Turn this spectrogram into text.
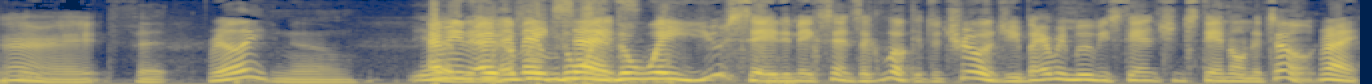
All right. fit. Really? No. I mean, it I- I- makes the Way, sense. the way you say it, it makes sense. Like, look, it's a trilogy, but every movie stand, should stand on its own, Right.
